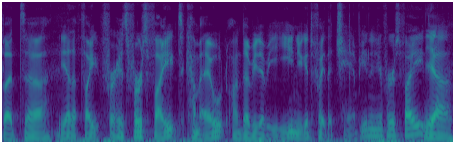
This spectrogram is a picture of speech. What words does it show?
But uh, yeah, the fight for his first fight to come out on WWE and you get to fight the champion in your first fight. Yeah,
